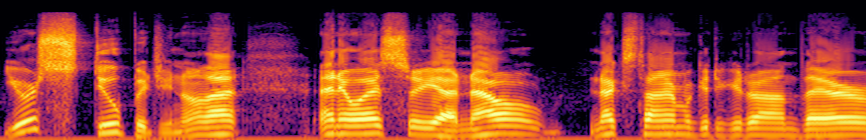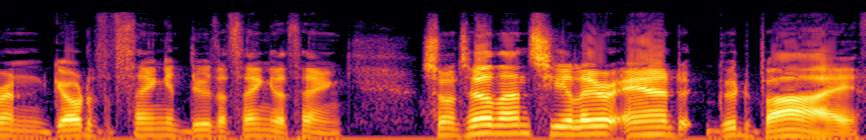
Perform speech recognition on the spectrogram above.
You're stupid, you know that? Anyway, so yeah, now, next time we're gonna get on there and go to the thing and do the thing, the thing. So until then, see you later, and goodbye.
